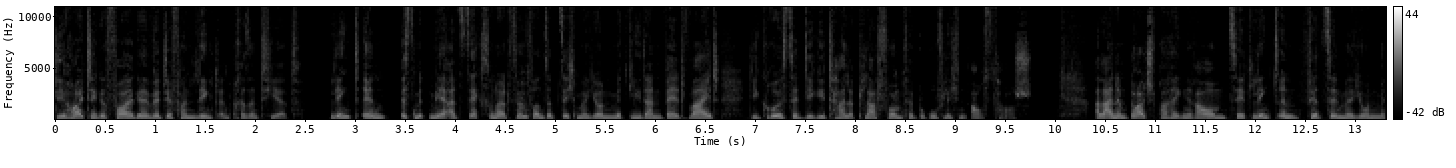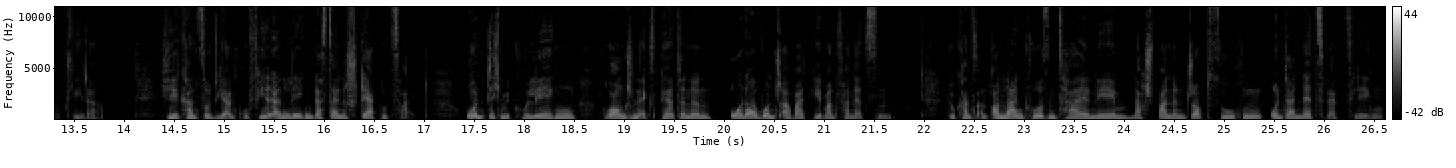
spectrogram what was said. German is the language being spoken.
Die heutige Folge wird dir von LinkedIn präsentiert. LinkedIn ist mit mehr als 675 Millionen Mitgliedern weltweit die größte digitale Plattform für beruflichen Austausch. Allein im deutschsprachigen Raum zählt LinkedIn 14 Millionen Mitglieder. Hier kannst du dir ein Profil anlegen, das deine Stärken zeigt und dich mit Kollegen, Branchenexpertinnen oder Wunscharbeitgebern vernetzen. Du kannst an Online-Kursen teilnehmen, nach spannenden Jobs suchen und dein Netzwerk pflegen.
